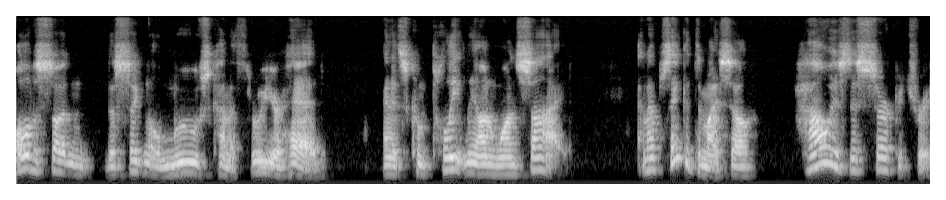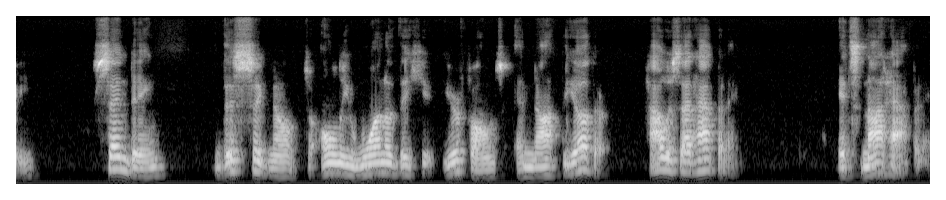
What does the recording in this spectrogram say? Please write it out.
all of a sudden the signal moves kind of through your head, and it's completely on one side and I'm thinking to myself, how is this circuitry sending this signal to only one of the earphones and not the other? How is that happening? It's not happening.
